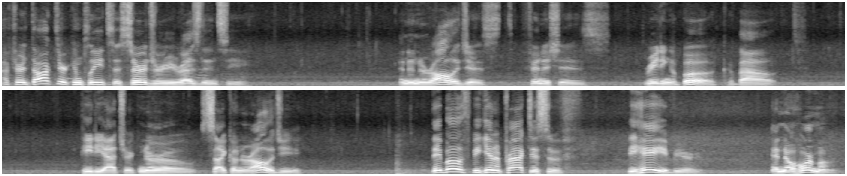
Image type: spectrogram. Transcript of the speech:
After a doctor completes a surgery residency and a neurologist finishes reading a book about pediatric neuropsychoneurology, they both begin a practice of behavior and no hormones.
